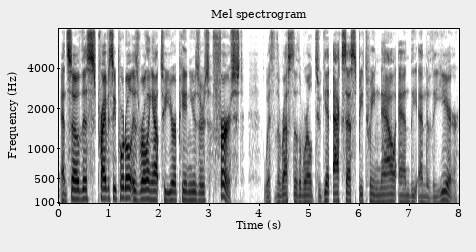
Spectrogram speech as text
And so this privacy portal is rolling out to European users first, with the rest of the world to get access between now and the end of the year.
